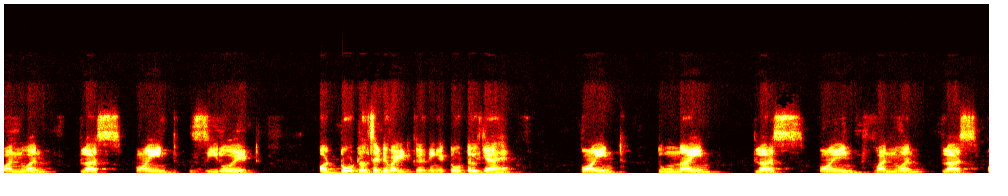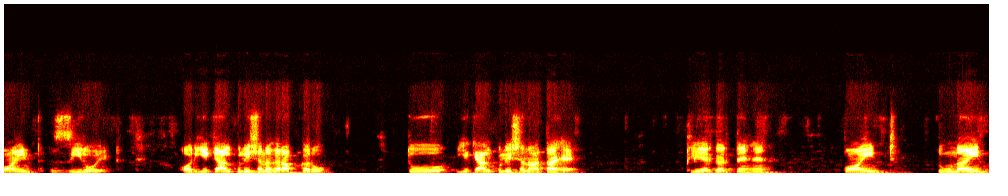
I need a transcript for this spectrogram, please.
one one plus point zero eight और टोटल से डिवाइड कर देंगे। टोटल क्या है? Point two nine plus point one one plus point zero eight और ये कैलकुलेशन अगर आप करो तो ये कैलकुलेशन आता है। क्लियर करते हैं। Point two nine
